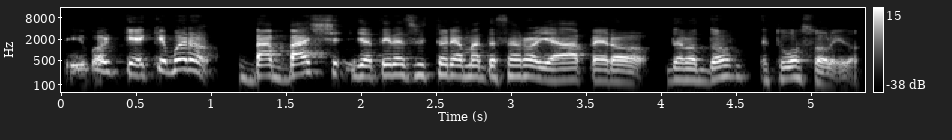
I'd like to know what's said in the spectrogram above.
Sí, porque es que, bueno, Bad Batch ya tiene su historia más desarrollada, pero de los dos estuvo sólido.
